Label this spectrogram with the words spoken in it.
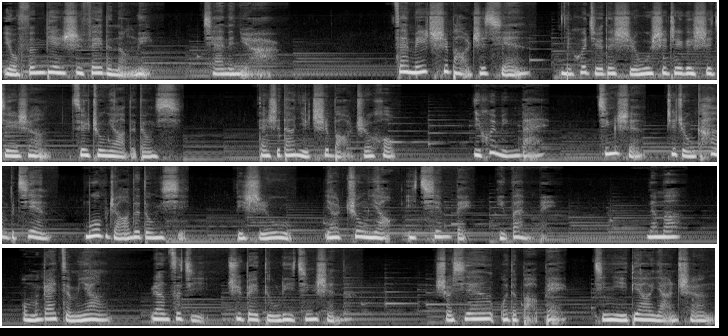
有分辨是非的能力。亲爱的女儿，在没吃饱之前，你会觉得食物是这个世界上最重要的东西，但是当你吃饱之后，你会明白，精神这种看不见摸不着的东西。比食物要重要一千倍、一万倍。那么，我们该怎么样让自己具备独立精神呢？首先，我的宝贝，请你一定要养成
